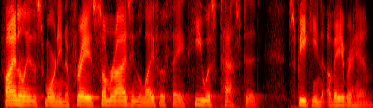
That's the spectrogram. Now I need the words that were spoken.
Finally, this morning, a phrase summarizing the life of faith. He was tested, speaking of Abraham.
